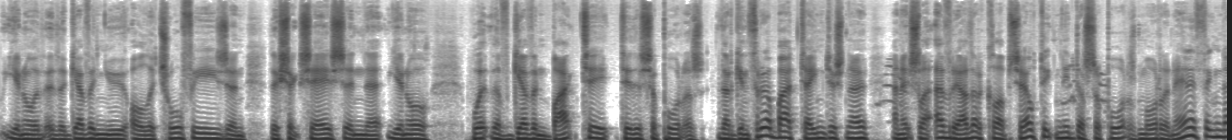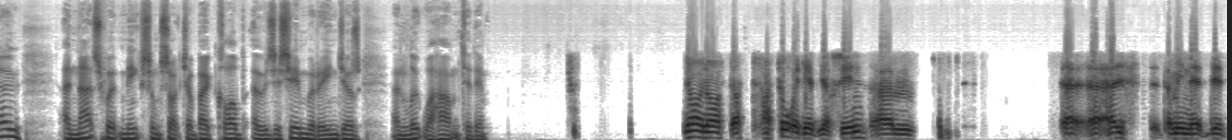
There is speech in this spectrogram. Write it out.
you know, they're giving you all the trophies and the success and, the, you know, what they've given back to, to the supporters. They're going through a bad time just now, and it's like every other club. Celtic need their supporters more than anything now, and that's what makes them such a big club. It was the same with Rangers, and look what happened to them. No, no, I, I totally get what you're saying. Um, it is, I mean, they, they,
